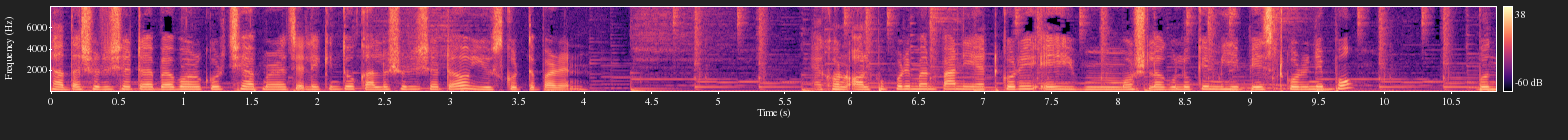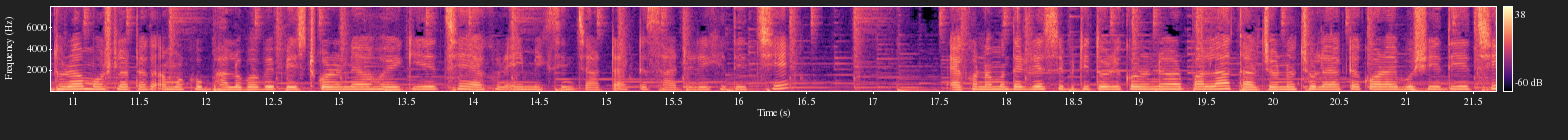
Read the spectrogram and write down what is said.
সাদা সরিষাটা ব্যবহার করছি, আপনারা চাইলে কিন্তু কালো সরিষাটাও ইউজ করতে পারেন। এখন অল্প পরিমাণ পানি অ্যাড করে এই মশলাগুলোকে মিহি পেস্ট করে নেব। বন্ধুরা, মশলাটা আমার খুব ভালোভাবে পেস্ট করে নেওয়া হয়ে গিয়েছে। এখন এই মিক্সিং জারটা একটা সাইডে রেখে দিচ্ছি। এখন আমাদের রেসিপিটি তৈরি করে নেওয়ার পালা, তার জন্য চুলে একটা কড়াই বসিয়ে দিয়েছি।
